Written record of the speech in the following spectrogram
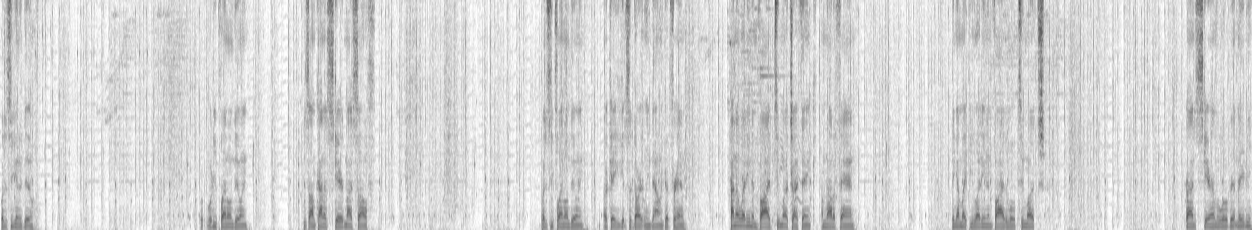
What is he gonna do? What do you plan on doing? Because I'm kind of scared myself. What does he plan on doing? Okay, he gets the Dartling down. Good for him. Kind of letting him vibe too much, I think. I'm not a fan. I think I might be letting him vibe a little too much. Trying to scare him a little bit, maybe.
